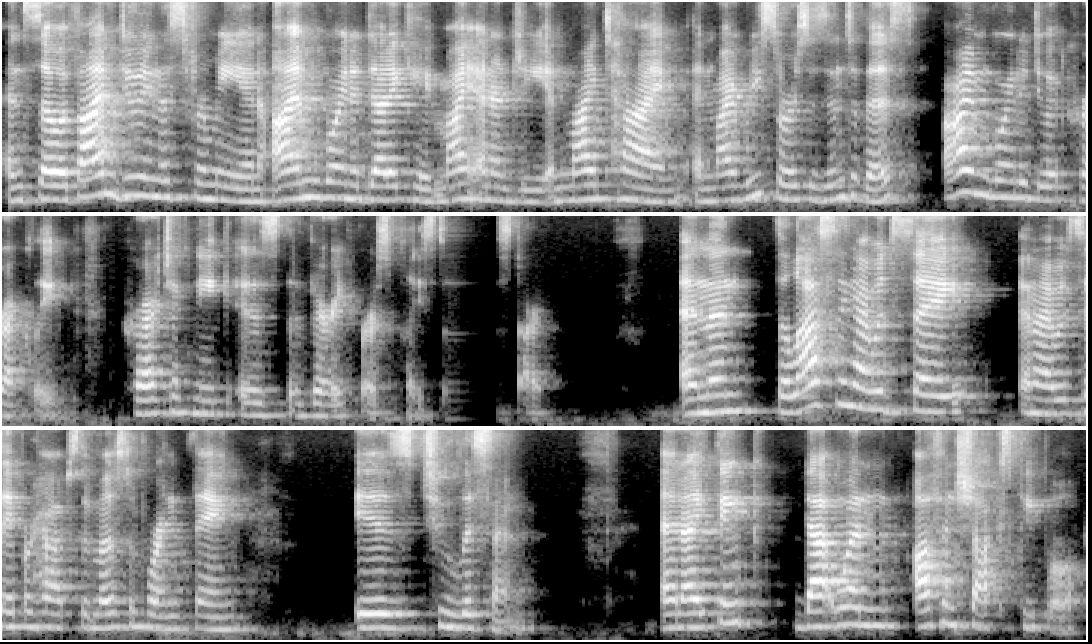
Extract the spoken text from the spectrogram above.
And so, if I'm doing this for me and I'm going to dedicate my energy and my time and my resources into this, I'm going to do it correctly. Correct technique is the very first place to start. And then the last thing I would say, and I would say perhaps the most important thing, is to listen. And I think that one often shocks people.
